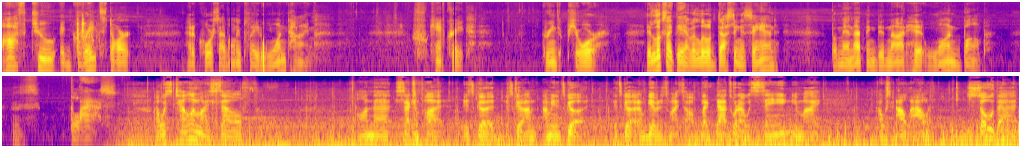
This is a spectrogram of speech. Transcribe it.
off to a great start at a course I've only played one time. Camp Creek. Greens are pure. It looks like they have a little dusting of sand, but man, that thing did not hit one bump. It was glass. I was telling myself on that second putt, it's good, it's good. I'm, I mean, it's good, it's good. I'm giving it to myself. Like that's what I was saying in my, I was out loud, so that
